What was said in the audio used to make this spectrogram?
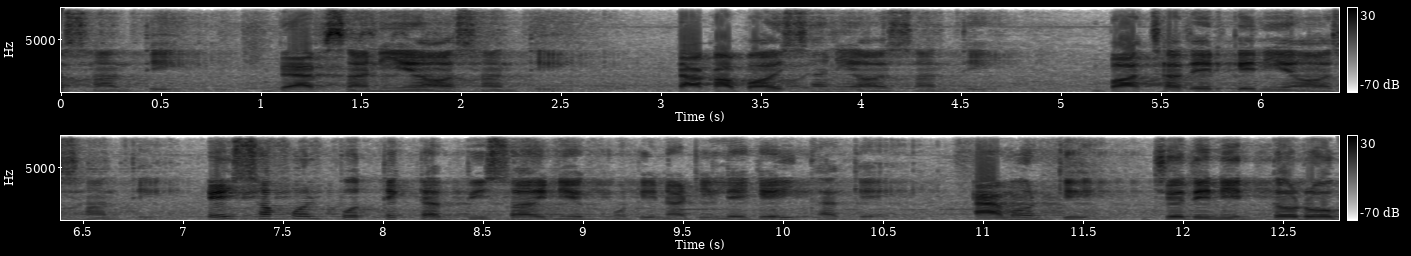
অশান্তি, ব্যবসা নিয়ে অশান্তি টাকা পয়সা নিয়ে অশান্তি, বাচ্চাদেরকে নিয়ে অশান্তি, এই সকল প্রত্যেকটা বিষয় নিয়ে খুঁটিনাটি লেগেই থাকে। এমনকি যদি নিত্য রোগ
